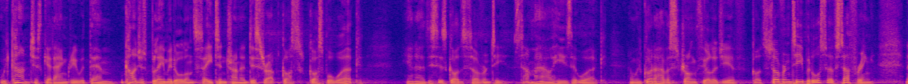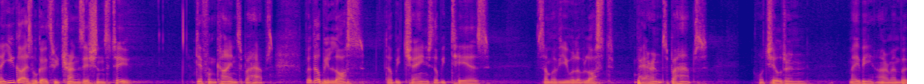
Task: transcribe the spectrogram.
we can't just get angry with them. We can't just blame it all on Satan trying to disrupt gospel work. You know, this is God's sovereignty. Somehow He's at work. And we've got to have a strong theology of God's sovereignty, but also of suffering. Now, you guys will go through transitions too, different kinds perhaps. But there'll be loss, there'll be change, there'll be tears. Some of you will have lost parents perhaps, or children, maybe. I remember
